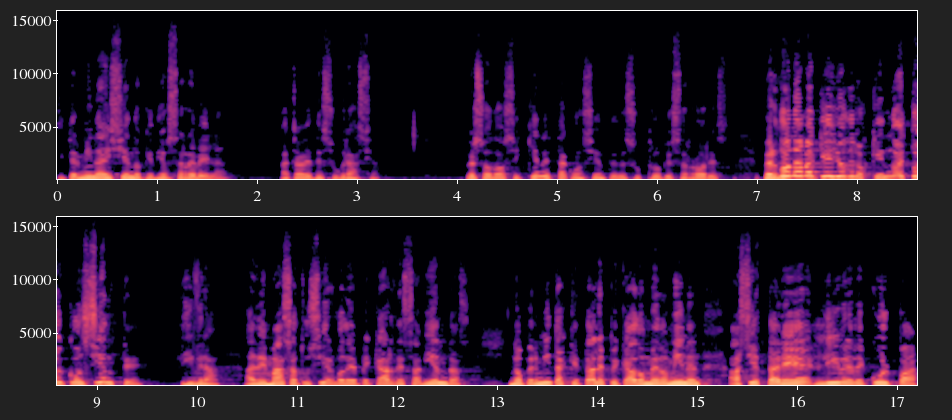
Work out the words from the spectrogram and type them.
Y termina diciendo que Dios se revela a través de su gracia. Verso 12, ¿quién está consciente de sus propios errores? Perdóname aquellos de los que no estoy consciente. Libra además a tu siervo de pecar de sabiendas. No permitas que tales pecados me dominen, así estaré libre de culpa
